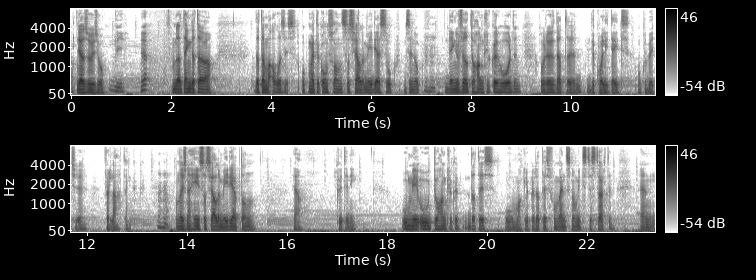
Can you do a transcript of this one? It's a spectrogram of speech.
dat Ja, sowieso. niet? Omdat ik denk dat dat, dat dat maar alles is. Ook met de komst van sociale media is ook, zijn ook Mhm. dingen veel toegankelijker geworden, waardoor dat de, de kwaliteit ook een beetje verlaagt, denk ik. Mhm. Want als je nog geen sociale media hebt, dan, ja, ik weet het niet. Hoe, meer, hoe toegankelijker dat is, hoe makkelijker dat is voor mensen om iets te starten. En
